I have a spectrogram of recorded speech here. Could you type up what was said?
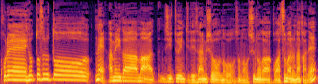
これ、ひょっとすると、ね、アメリカ、まあ、G20 で財務省の、その、首脳がこう集まる中で、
